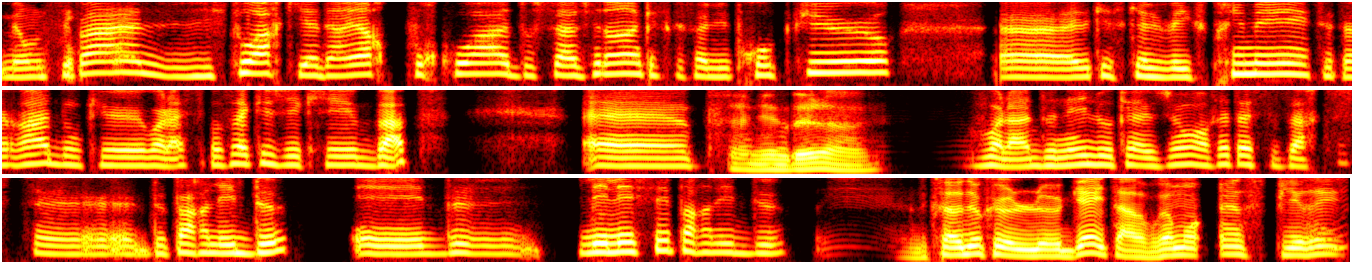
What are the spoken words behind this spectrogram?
mais on ne sait pas l'histoire qu'il y a derrière, pourquoi, d'où ça vient, qu'est-ce que ça lui procure, euh, qu'est-ce qu'elle veut exprimer, etc. Donc voilà c'est pour ça que j'ai créé BAP. Euh, Ça vient de là. Voilà, donner l'occasion en fait à ces artistes euh, de parler d'eux et de les laisser parler d'eux. Donc ça veut dire que le gars, il t'a vraiment inspiré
